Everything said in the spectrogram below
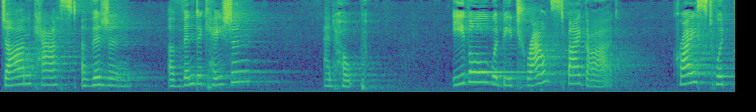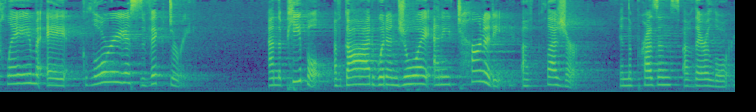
John cast a vision of vindication and hope. Evil would be trounced by God. Christ would claim a glorious victory, and the people of God would enjoy an eternity of pleasure in the presence of their Lord.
